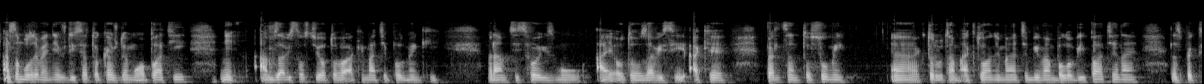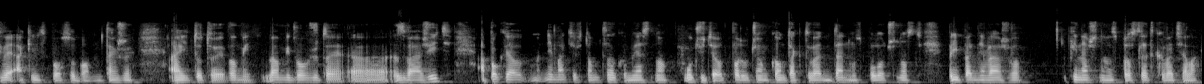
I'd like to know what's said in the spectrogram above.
A samozrejme, nevždy sa to každému oplatí. A v závislosti od toho, aké máte podmienky v rámci svojich zmluv, aj od toho závisí, aké percento sumy, e, ktorú tam aktuálne máte, by vám bolo vyplatené, respektíve akým spôsobom. Takže aj toto je veľmi, veľmi dôležité e, zvážiť. A pokiaľ nemáte v tom celkom jasno, určite odporúčam kontaktovať danú spoločnosť, prípadne vášho finančného sprostredkovateľa,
